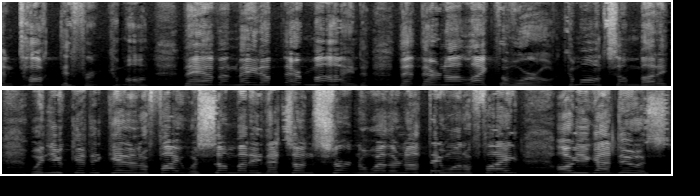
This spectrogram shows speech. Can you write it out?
and talk different. Come on. They haven't made up their mind that they're not like the world. Come on, somebody. When you get to get in a fight with somebody that's uncertain of whether or not they want to fight, all you got to do is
